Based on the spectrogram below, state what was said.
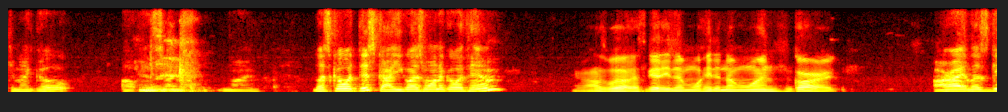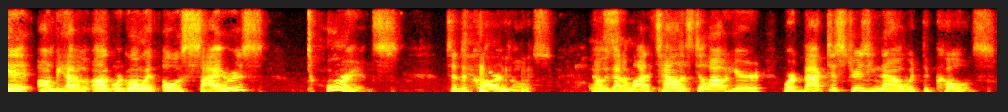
Can I go? Oh, inside line. Let's go with this guy. You guys want to go with him? Might as well. That's good. He the he the number one guard. All right, let's get it. On behalf of Unc, we're going with O'Cyrus Torrence to the Cardinals. Now we got a lot of talent still out here. We're back to Strizzy now with the Colts.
